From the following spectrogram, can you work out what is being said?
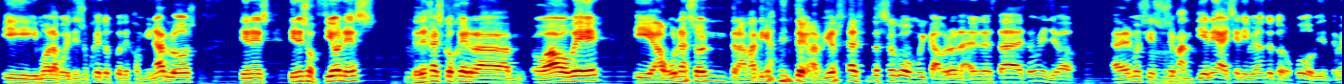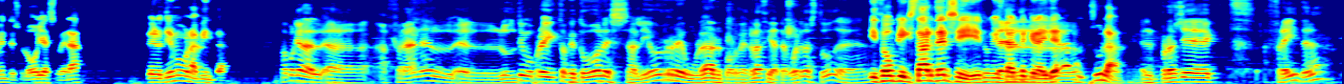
y mola porque tienes objetos, puedes combinarlos, tienes, tienes opciones, te deja escoger a- o A o B, y algunas son dramáticamente graciosas, estas son como muy cabronas, está, está muy bien llevado. A veremos si eso Ah. se mantiene a ese nivel durante todo el juego, evidentemente, eso luego ya se verá. Pero tiene muy buena pinta. Ah, porque a, a Fran el, el último proyecto que tuvo le salió regular, por desgracia. ¿Te acuerdas tú de...? Hizo un Kickstarter, sí, hizo un Kickstarter Del- que la idea era muy chula. El Project Afraid, ¿era?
